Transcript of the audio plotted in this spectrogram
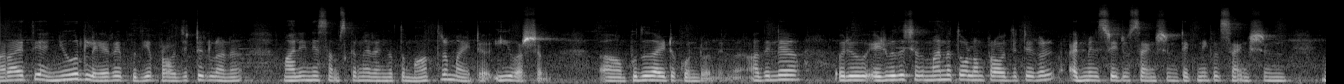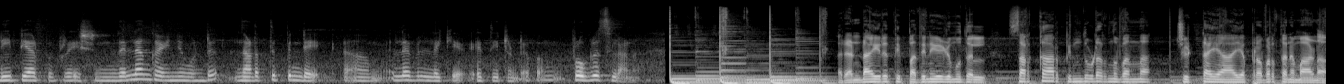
ആറായിരത്തി അഞ്ഞൂറിലേറെ പുതിയ പ്രോജക്റ്റുകളാണ് മാലിന്യ സംസ്കരണ രംഗത്ത് മാത്രമായിട്ട് ഈ വർഷം പുതുതായിട്ട് കൊണ്ടുവന്നിരുന്നത്. അതിൽ ഒരു എഴുപത് ശതമാനത്തോളം പ്രോജക്റ്റുകൾ administrative sanction technical sanction D P R preparation ഇതെല്ലാം കഴിഞ്ഞുകൊണ്ട് നടത്തിപ്പിന്റെ ലെവലിലേക്ക് എത്തിയിട്ടുണ്ട്. അപ്പം പ്രോഗ്രസ്സിലാണ്. രണ്ടായിരത്തി പതിനേഴ് മുതൽ സർക്കാർ പിന്തുടർന്നു വന്ന ചിട്ടയായ പ്രവർത്തനമാണ്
